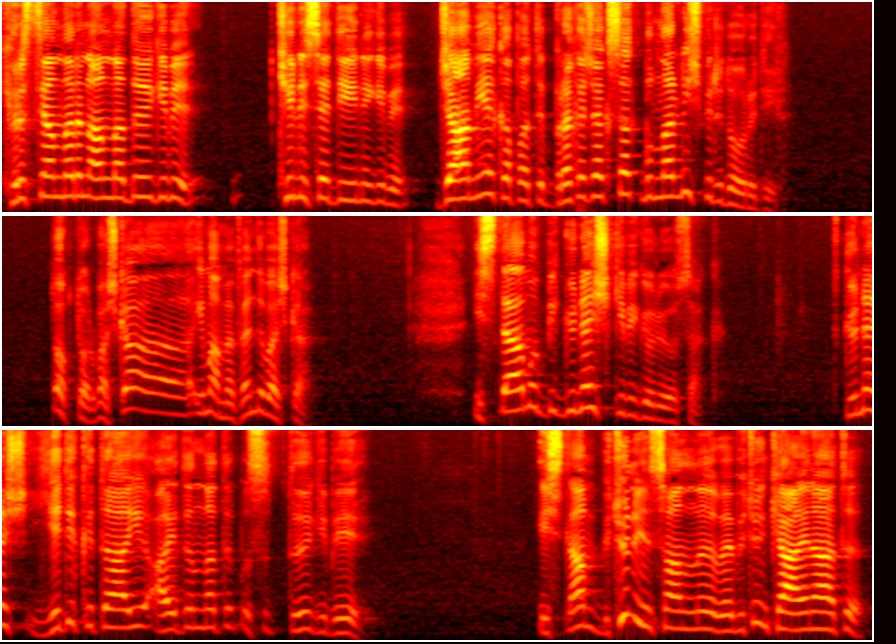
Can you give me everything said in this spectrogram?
Hristiyanların anladığı gibi kilise dini gibi camiye kapatıp bırakacaksak bunların hiçbiri doğru değil. Doktor başka, imam efendi başka. İslam'ı bir güneş gibi görüyorsak, güneş yedi kıtayı aydınlatıp ısıttığı gibi, İslam bütün insanlığı ve bütün kainatı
